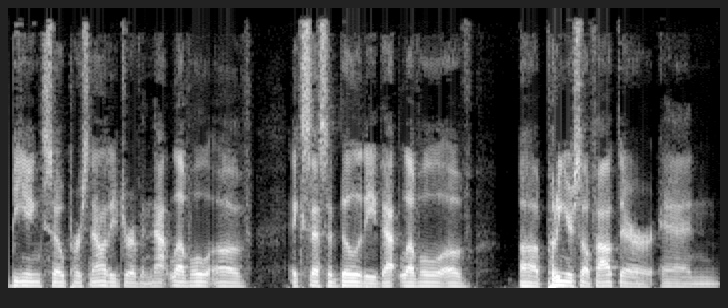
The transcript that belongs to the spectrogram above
being so personality driven. That level of accessibility, that level of uh, putting yourself out there, and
